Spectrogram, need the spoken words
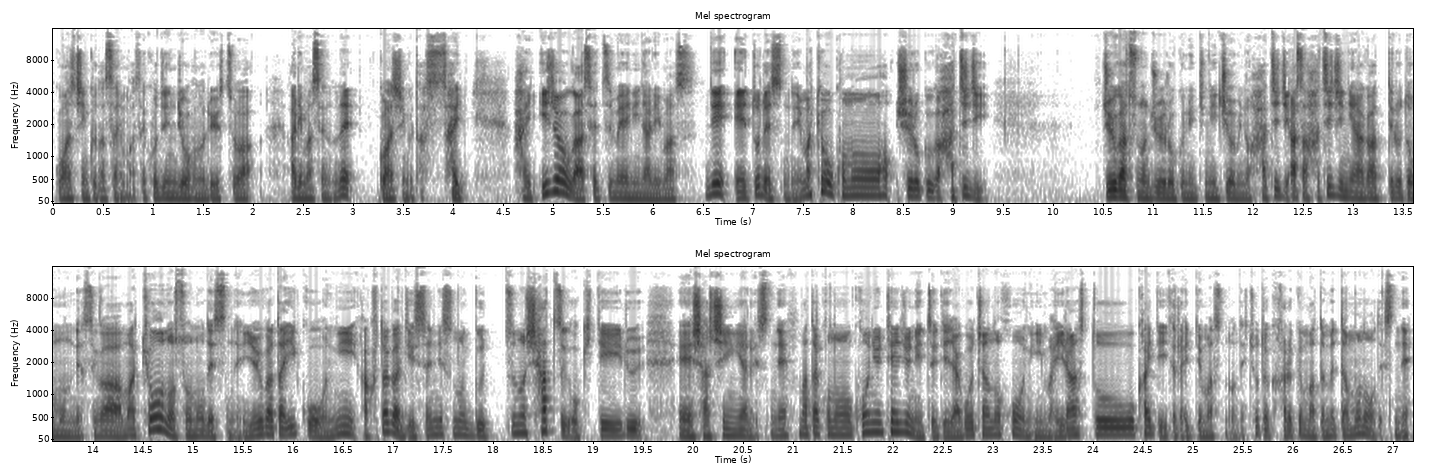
ご安心くださいませ。個人情報の流出はありませんので、ご安心ください。はい。以上が説明になります。で、えっ、ー、とですね、まあ、今日この収録が8時10月の16日日曜日の8時、朝8時に上がってると思うんですが、まあ今日のそのですね、夕方以降に、アフタが実際にそのグッズのシャツを着ている、えー、写真やですね、またこの購入手順についてヤゴちゃんの方に今イラストを描いていただいてますので、ちょっと軽くまとめたものをですね、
